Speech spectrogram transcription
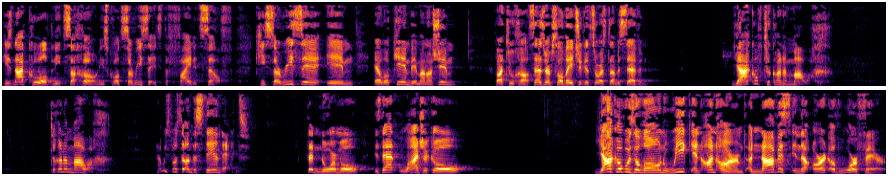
He's not called nitzachon. He's called sarisa. It's the fight itself. Ki sarisa im Elokim b'Iman Hashim. Vatucha. Says Reb Soloveitchik in source number seven. Yaakov took on a malach. Took on a malach. How are we supposed to understand that? Is that normal? Is that logical? Yaakov was alone, weak and unarmed, a novice in the art of warfare.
